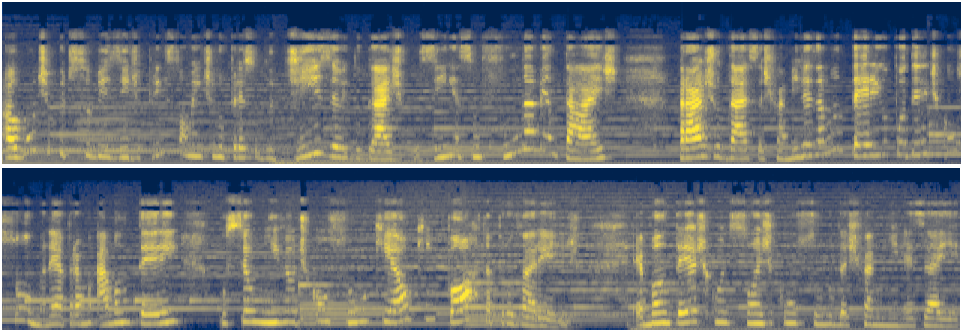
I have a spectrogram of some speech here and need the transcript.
algum tipo de subsídio, principalmente no preço do diesel e do gás de cozinha, são fundamentais para ajudar essas famílias a manterem o poder de consumo, né? Para a manterem o seu nível de consumo, que é o que importa para o varejo é manter as condições de consumo das famílias aí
